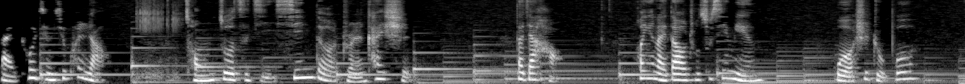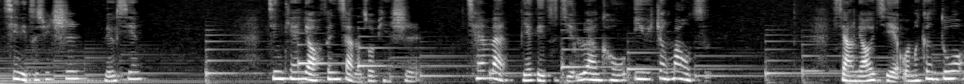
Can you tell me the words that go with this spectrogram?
摆脱情绪困扰，从做自己新的主人开始。大家好，欢迎来到重塑心灵，我是主播心理咨询师刘星。今天要分享的作品是：千万别给自己乱扣抑郁症帽子。想了解我们更多、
